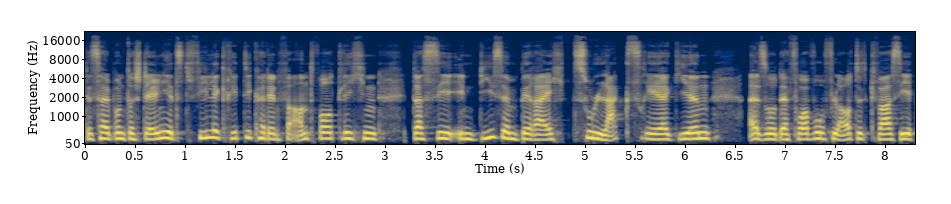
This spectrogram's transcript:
Deshalb unterstellen jetzt viele Kritiker den Verantwortlichen, dass sie in diesem Bereich zu lax reagieren. Also der Vorwurf lautet quasi,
